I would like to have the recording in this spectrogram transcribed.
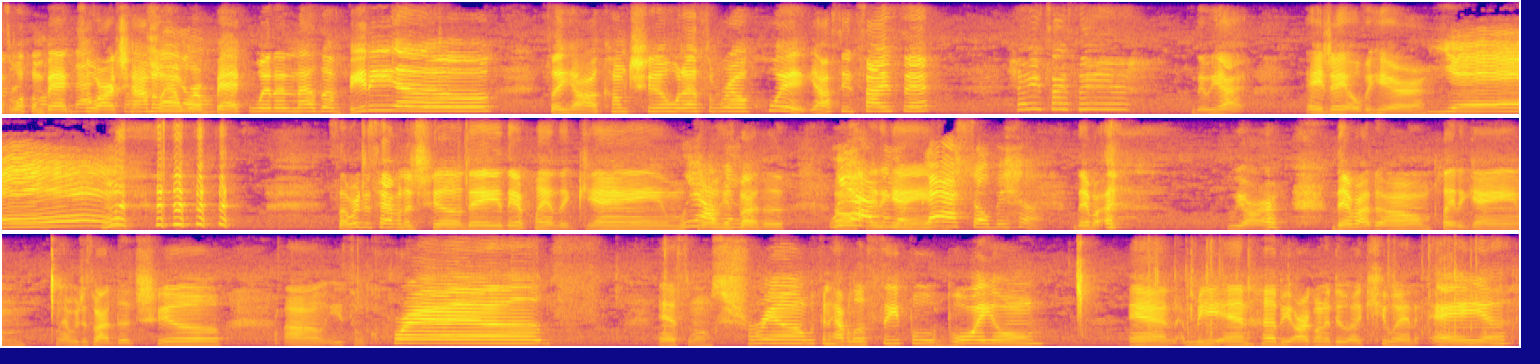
guys, welcome, welcome back, back, to our, channel, channel, and we're back with another video. So y'all come chill with us real quick. Y'all see Tyson? Hey Tyson. Then we got AJ over here. Yeah. so we're just having a chill day. They're playing the game. We you know, he's about a, to we um, having play the game. a blast over here. They're about we are. They're about to um play the game, and we're just about to chill, um, eat some crabs and some shrimp. We're gonna have a little seafood boil, and me and hubby are gonna do a Q and A.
